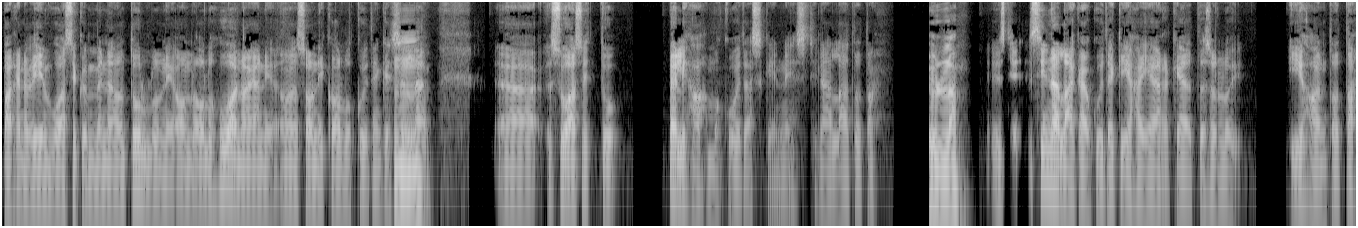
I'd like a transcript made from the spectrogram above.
parina viime vuosikymmenen on tullut, niin on ollut huonoja, niin on Sonic ollut kuitenkin mm. sille ää, suosittu pelihahmo kuitenkin, niin sinällään tota, Kyllä. Sinällään käy kuitenkin ihan järkeä, että se oli ihan tota,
